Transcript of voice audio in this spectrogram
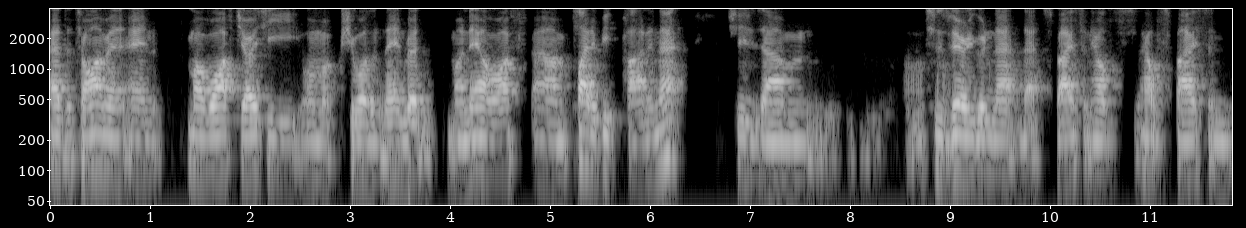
at the time, and, and my wife Josie, well, she wasn't then, but my now wife um, played a big part in that. She's um, she's very good in that that space and health health space, and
